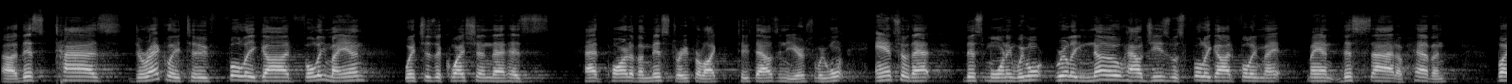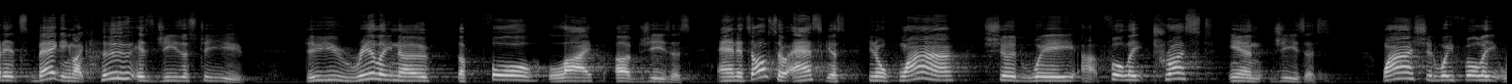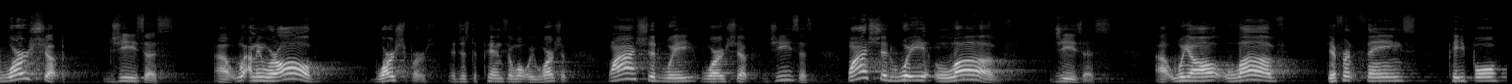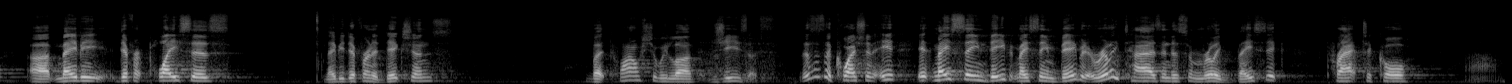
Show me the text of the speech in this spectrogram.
Uh, this ties directly to fully God, fully man, which is a question that has had part of a mystery for like 2,000 years. So we won't answer that this morning. We won't really know how Jesus was fully God, fully man this side of heaven. But it's begging, like, who is Jesus to you? Do you really know the full life of Jesus? And it's also asking us, you know, why should we uh, fully trust in Jesus? Why should we fully worship Jesus? Uh, I mean, we're all worshipers. It just depends on what we worship. Why should we worship Jesus? Why should we love Jesus? Uh, we all love different things, people, uh, maybe different places, maybe different addictions. But why should we love Jesus? This is a question. It, it may seem deep, it may seem big, but it really ties into some really basic practical um,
